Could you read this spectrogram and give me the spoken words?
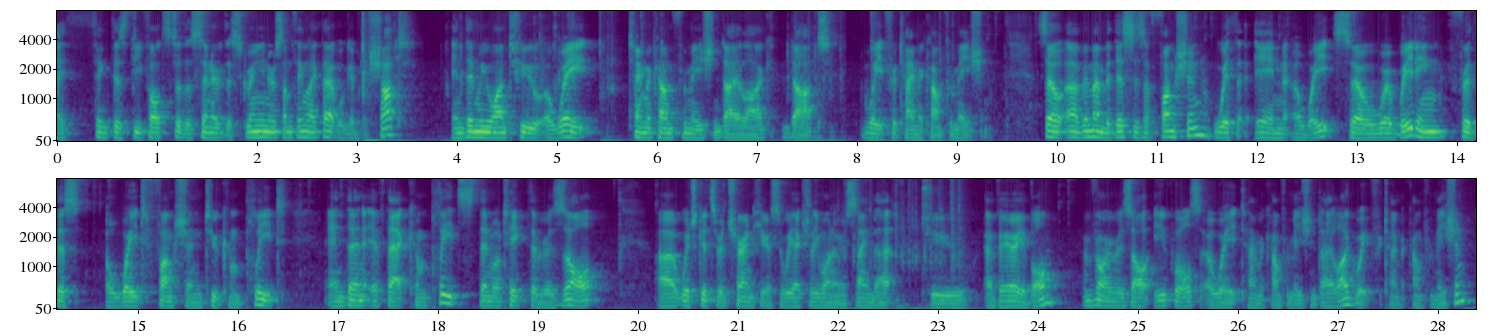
I think this defaults to the center of the screen or something like that. We'll give it a shot. And then we want to await timer confirmation dialog dot wait for timer confirmation. So uh, remember, this is a function within await. So we're waiting for this await function to complete. And then if that completes, then we'll take the result, uh, which gets returned here. So we actually want to assign that to a variable. Our result equals await timer confirmation dialog, wait for timer confirmation.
